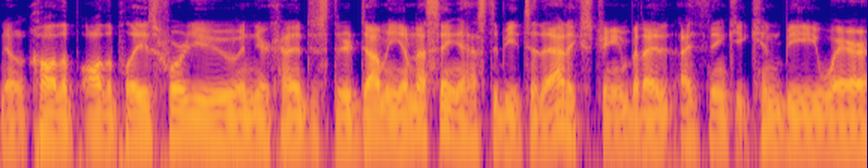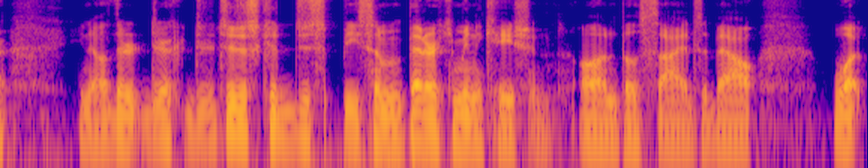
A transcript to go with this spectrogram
you know, call the, all the plays for you, and you're kind of just their dummy. I'm not saying it has to be to that extreme, but I I think it can be where you know there there, there just could just be some better communication on both sides about what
